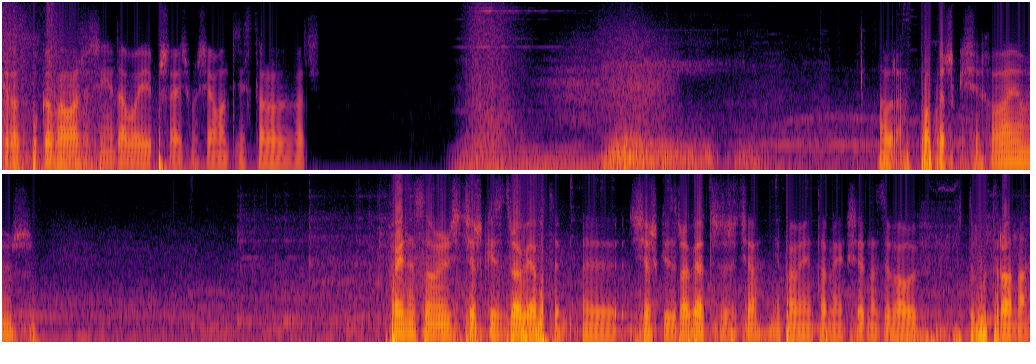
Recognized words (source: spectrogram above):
gra zbugowała, że się nie dało jej przejść, musiałem odinstalowywać. Dobra, popeczki się chowają już. Fajne są ścieżki zdrowia w tym. Yy, ścieżki zdrowia czy życia? Nie pamiętam jak się nazywały w dwóch tronach.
